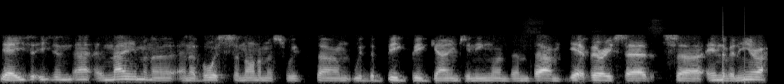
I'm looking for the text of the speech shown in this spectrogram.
yeah, he's he's a, a name and a, and a voice synonymous with um, with the big big games in England, and um, yeah, very sad. It's uh, end of an era.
